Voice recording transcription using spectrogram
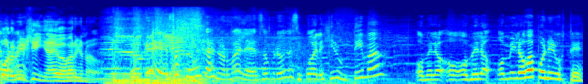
Por Virginia, Eva Barrio Nuevo. ¿Por qué? Son preguntas normales. Son preguntas si puedo elegir un tema o me lo, o, o me lo, o me lo va a poner usted.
